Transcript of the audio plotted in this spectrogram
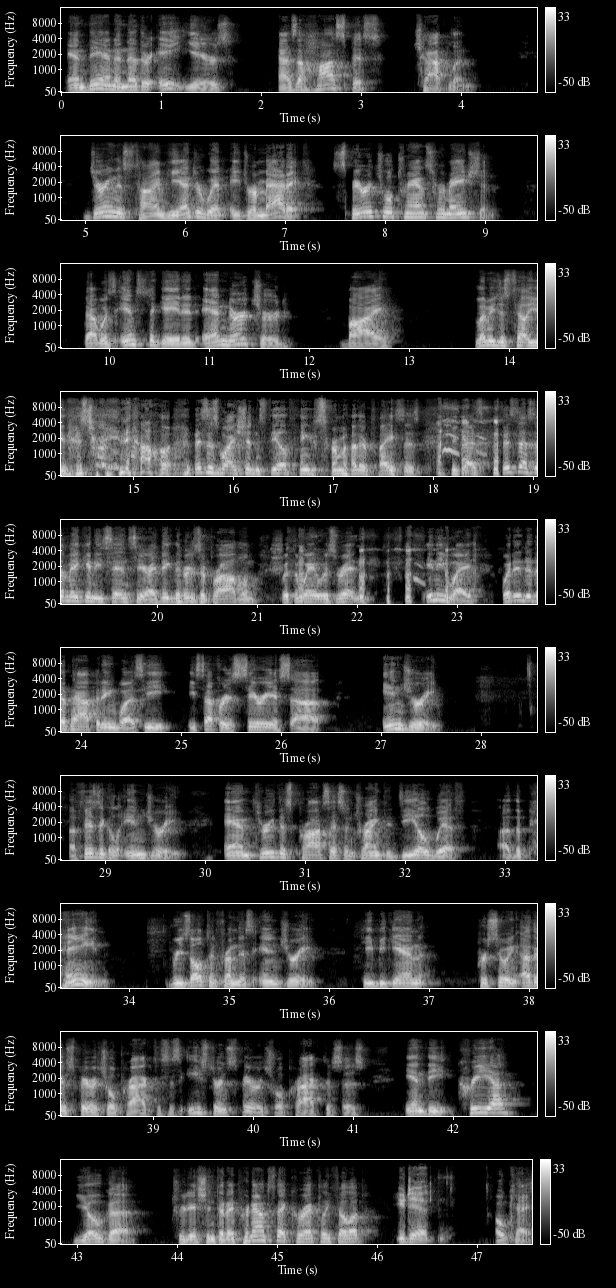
and then another eight years as a hospice chaplain. During this time, he underwent a dramatic spiritual transformation that was instigated and nurtured by let me just tell you this right now. This is why I shouldn't steal things from other places because this doesn't make any sense here. I think there is a problem with the way it was written. Anyway, what ended up happening was he he suffered a serious uh, injury a physical injury. And through this process and trying to deal with uh, the pain resultant from this injury, he began pursuing other spiritual practices, Eastern spiritual practices, in the Kriya Yoga tradition. Did I pronounce that correctly, Philip? You did. Okay.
